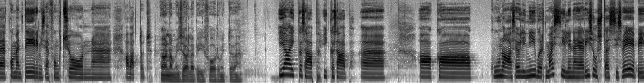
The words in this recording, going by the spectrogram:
äh, kommenteerimise funktsioon avatud. anname ei saa läbi foorumite või? Ja ikka saab, ikka saab. aga kuna see oli niivõrd massiline ja risustas siis veebi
